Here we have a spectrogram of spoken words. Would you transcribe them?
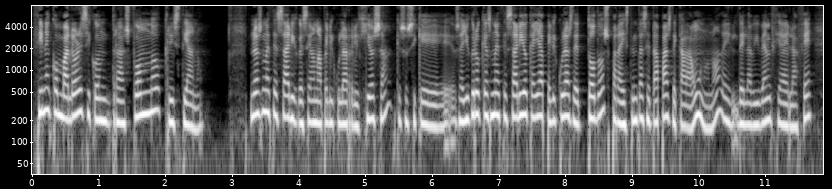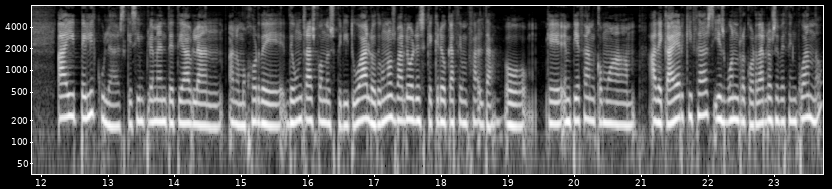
Cine con valores y con trasfondo cristiano. No es necesario que sea una película religiosa, que eso sí que. O sea, yo creo que es necesario que haya películas de todos para distintas etapas de cada uno, ¿no? De, de la vivencia de la fe. Hay películas que simplemente te hablan, a lo mejor, de, un trasfondo espiritual o de unos valores que creo que hacen falta o que empiezan como a, a decaer, quizás, y es bueno recordarlos de vez en cuando.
